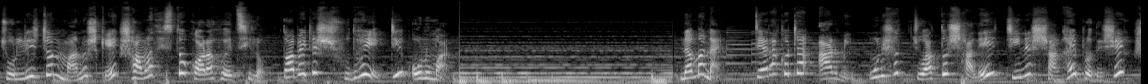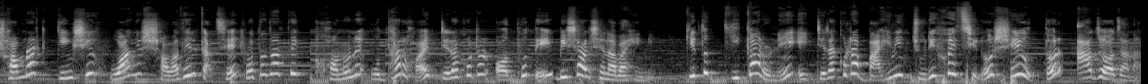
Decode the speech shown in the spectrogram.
চল্লিশ জন মানুষকে সমাধিস্থ করা হয়েছিল। তবে এটা শুধুই একটি অনুমান। নাম্বার নাইন টেরাকোটা আর্মি উনিশশো চুয়াত্তর সালে চীনের সাংহাই প্রদেশে সম্রাট কিংশি হুয়াং এর সমাধির কাছে প্রত্নতাত্ত্বিক খননে উদ্ধার হয় টেরাকোটার অদ্ভুতে বিশাল সেনাবাহিনী। কিন্তু কি কারণে এই টেরাকোটা বাহিনী চুরি হয়েছিল সে উত্তর আজও অজানা।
